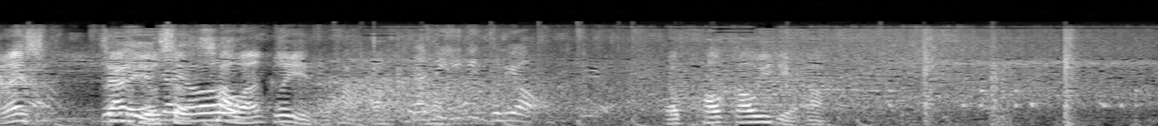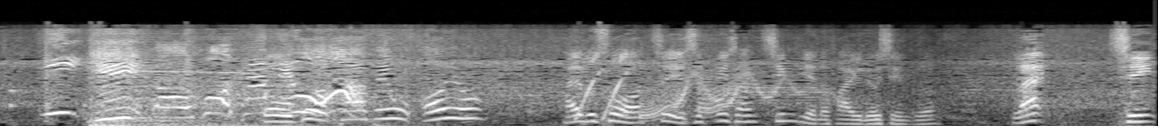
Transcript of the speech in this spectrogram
没关系，家里有事，唱完歌也不怕啊，咱们一定不溜。要抛高一点啊。一，一，走过咖啡走过咖屋。啡屋，哦呦，还不错，这也是非常经典的华语流行歌。来，请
